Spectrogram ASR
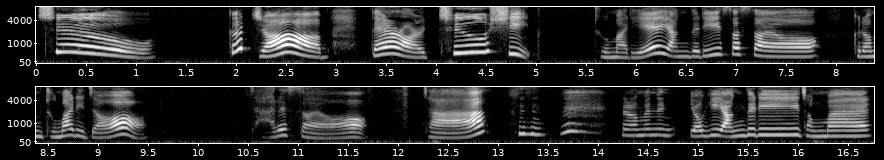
two. Good job. There are two sheep. 두 마리의 양들이 있었어요. 그럼 두 마리죠? 잘했어요. 자, 그러면은 여기 양들이 정말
